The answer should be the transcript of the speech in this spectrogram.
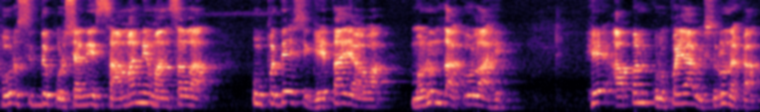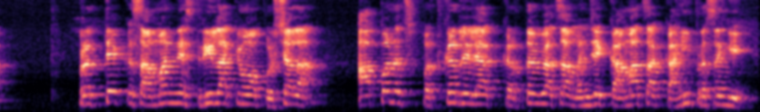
थोर सिद्ध पुरुषांनी सामान्य माणसाला उपदेश घेता यावा म्हणून दाखवला आहे. हे आपण कृपया विसरू नका. प्रत्येक सामान्य स्त्रीला किंवा पुरुषाला आपणच पत्करलेल्या कर्तव्याचा म्हणजे कामाचा काही प्रसंगी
